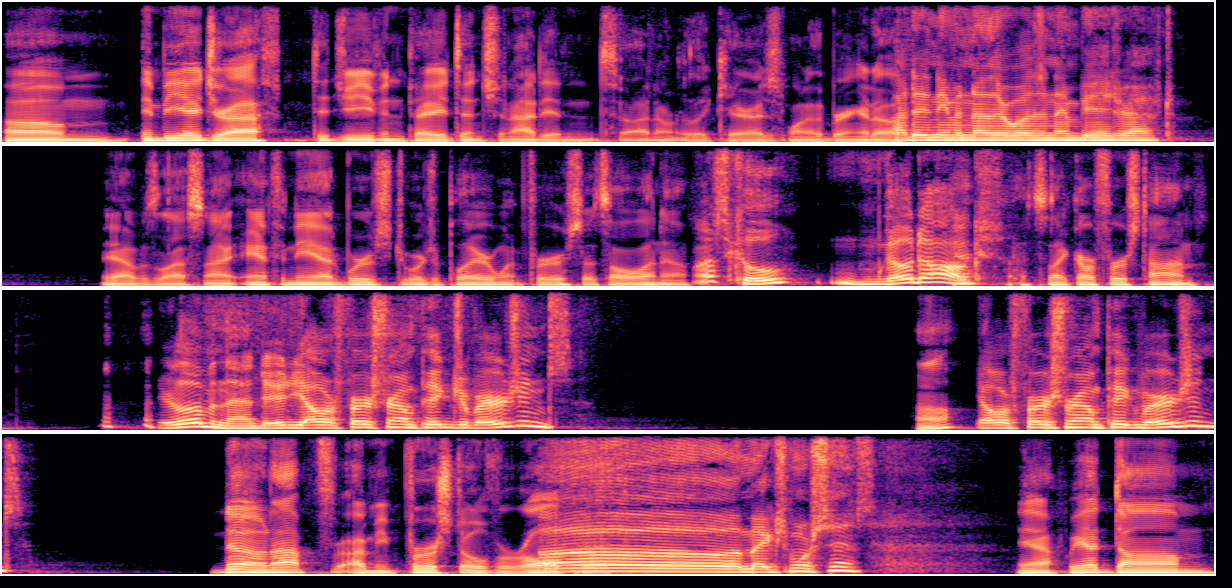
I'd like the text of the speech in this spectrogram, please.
Um, NBA draft. Did you even pay attention? I didn't, so I don't really care. I just wanted to bring it up. I didn't even know there was an NBA draft. Yeah, it was last night. Anthony Edwards, Georgia player, went first. That's all I know. That's cool. Go dogs. That's like our first time. You're loving that, dude. Y'all were first round pick virgins? Huh? Y'all were first round pick virgins? No, not. I mean, first overall. Oh, it makes more sense. Yeah, we had Dom,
